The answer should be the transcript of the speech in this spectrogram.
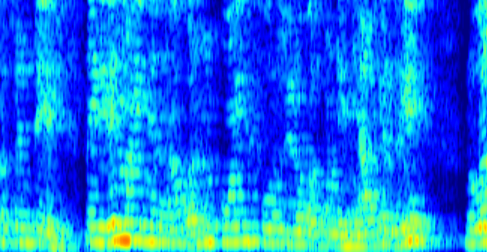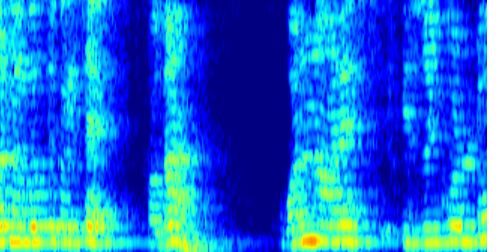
ಪರ್ಸೆಂಟೇಜ್ ನಾ ಇಲ್ಲಿ ಏನು ಮಾಡೀನಿ ಅಂದ್ರೆ ಒನ್ ಪಾಯಿಂಟ್ ಫೋರ್ ಜೀರೋ ಬರ್ಕೊಂಡೀನಿ. ಯಾಕೆ ಹೇಳ್ರಿ? ನೂರ ನಲ್ವತ್ತು ಪೈಸೆ. ಹೌದಾ? One R S is equal to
